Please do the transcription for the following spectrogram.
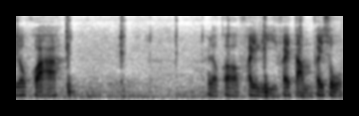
เลี้ยวขวา แล้วก็ไฟหลีไฟต่ำไฟสูง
